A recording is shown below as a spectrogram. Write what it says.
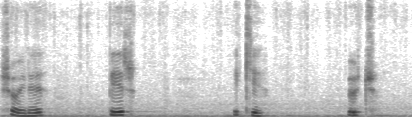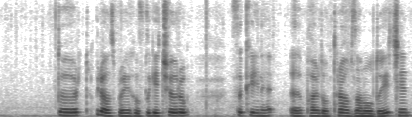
Şöyle. 1 2 3 4 biraz buraya hızlı geçiyorum. Sık iğne e, pardon trabzan olduğu için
